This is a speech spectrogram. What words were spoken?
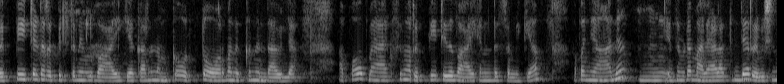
റിപ്പീറ്റഡ് റിപ്പീറ്റഡ് നിങ്ങൾ വായിക്കുക. കാരണം നമുക്ക് ഒട്ടും ഓർമ്മ നിൽക്കുന്നുണ്ടാവില്ല. അപ്പോൾ മാക്സിമം റിപ്പീറ്റ് ചെയ്ത് വായിക്കാനായിട്ട് ശ്രമിക്കുക. അപ്പോൾ ഞാൻ ഇതിവിടെ മലയാളത്തിന്റെ റിവിഷൻ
